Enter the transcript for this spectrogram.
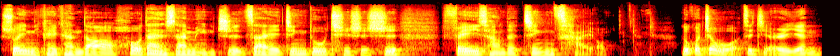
所以你可以看到厚蛋三明治在京都其实是非常的精彩哦。如果就我自己而言，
